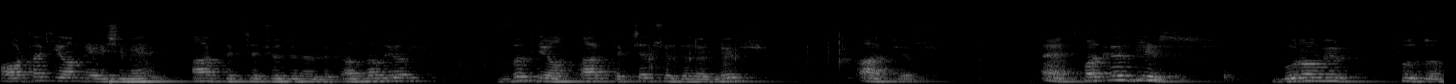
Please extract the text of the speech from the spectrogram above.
Ortak iyon derişimi arttıkça çözünürlük azalıyor. Zıt iyon arttıkça çözünürlük artıyor. Evet, bakır 1 bromür tuzu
